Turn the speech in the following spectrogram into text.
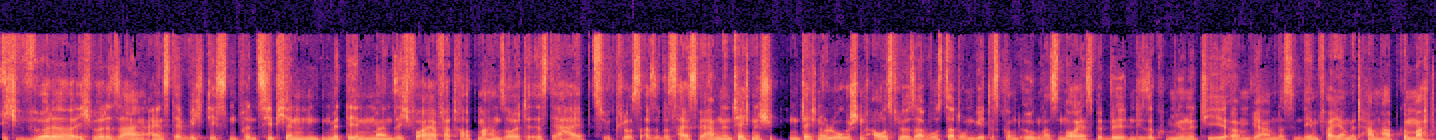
Ich würde, ich würde sagen, eins der wichtigsten Prinzipien, mit denen man sich vorher vertraut machen sollte, ist der Hype-Zyklus. Also das heißt, wir haben einen technischen, einen technologischen Auslöser, wo es darum geht, es kommt irgendwas Neues, wir bilden diese Community. Ähm, wir haben das in dem Fall ja mit HamHub gemacht.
